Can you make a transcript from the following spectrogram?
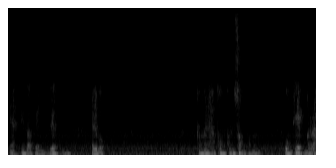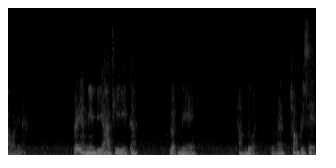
เนี่ยนี่ก็เป็นเรื่อง ระบบคมนาคมขนส่งของกรุงเทพของเราเนี่ยนะ แล้วยังมี BRT อีกนะ รถเมล์ทางด่วนคือนะช่องพิเศษ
